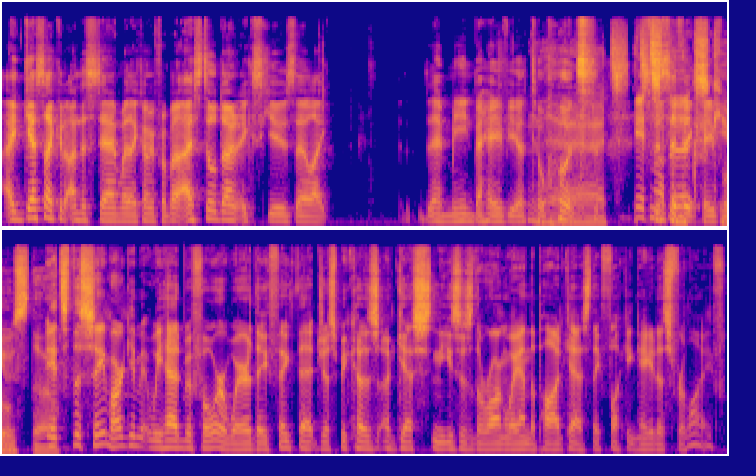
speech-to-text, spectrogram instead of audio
I guess I could understand where they're coming from, but I still don't excuse their like their mean behavior towards. Yeah, it's, It's it's, not an the- excuse though. It's the same argument we had before where they think that just because a guest sneezes the wrong way on the podcast, they fucking hate us for life.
